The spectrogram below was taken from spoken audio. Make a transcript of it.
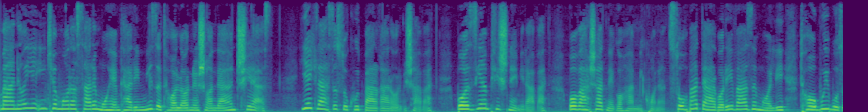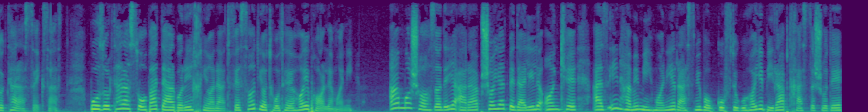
معنای اینکه ما را سر مهمترین میز تالار نشاندهاند چی است؟ یک لحظه سکوت برقرار می شود بازی هم پیش نمی رود با وحشت نگاه هم می کند صحبت درباره وضع مالی تابوی بزرگتر از سکس است. بزرگتر از صحبت درباره خیانت فساد یا توطئه های پارلمانی. اما شاهزاده عرب شاید به دلیل آنکه از این همه میهمانی رسمی با گفتگوهای بی ربط خسته شده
